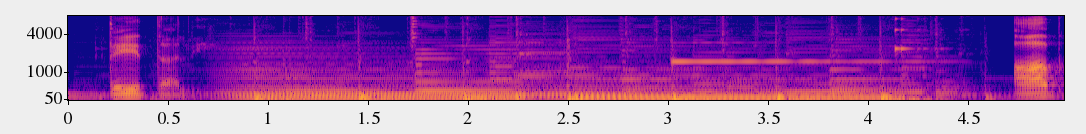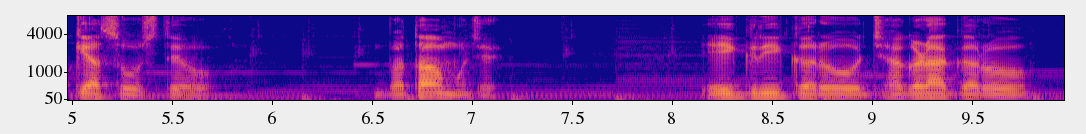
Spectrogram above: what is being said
दे ताली। आप क्या सोचते हो? बताओ मुझे। एग्री करो, झगड़ा करो,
